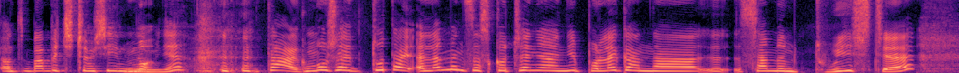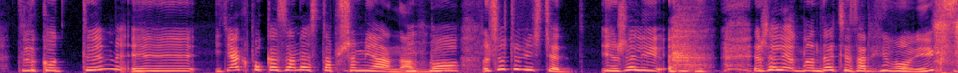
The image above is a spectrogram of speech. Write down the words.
On ma być czymś innym, nie? tak, może tutaj element zaskoczenia nie polega na y, samym twiście, tylko tym, y, jak pokazana jest ta przemiana, -hmm. bo rzeczywiście, jeżeli, jeżeli oglądacie z Archiwum X,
